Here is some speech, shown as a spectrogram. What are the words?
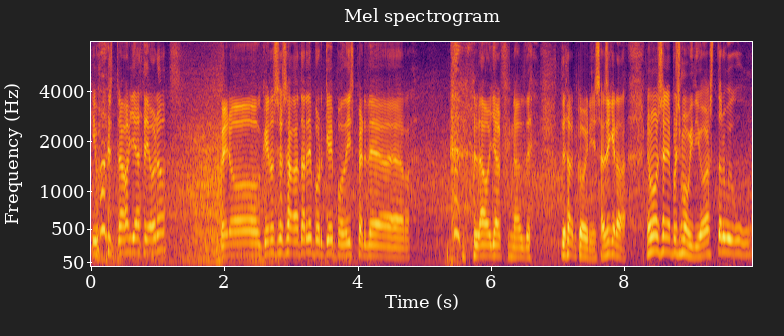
y vuestra olla de oro, pero que no se os haga tarde porque podéis perder la olla al final del arco iris. Así que nada, nos vemos en el próximo vídeo. Hasta luego.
